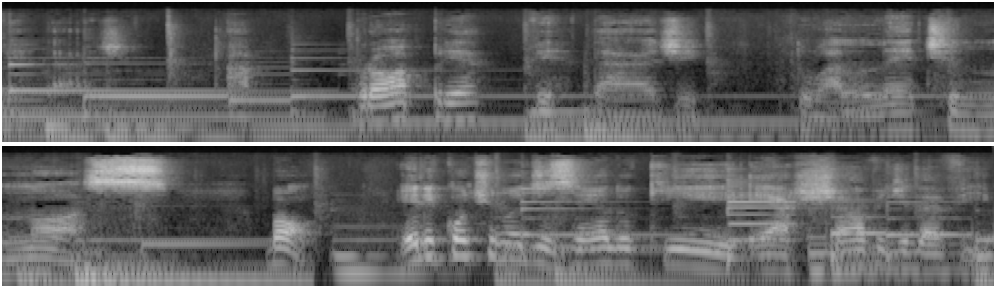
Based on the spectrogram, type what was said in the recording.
verdade. A própria verdade do Alete Nós. Bom, ele continua dizendo que é a chave de Davi.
